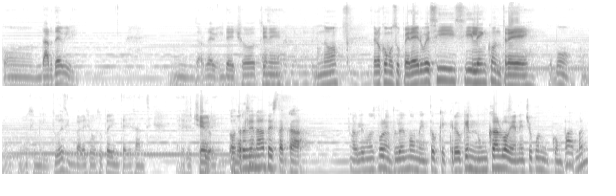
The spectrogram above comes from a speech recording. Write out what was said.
con Daredevil. Mm, Daredevil, de hecho, tiene. No, pero como superhéroe sí, sí le encontré como similitudes y me pareció súper interesante. Me pareció chévere. otra escena destacada. Hablemos, por ejemplo, del momento que creo que nunca lo habían hecho con, con Batman,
